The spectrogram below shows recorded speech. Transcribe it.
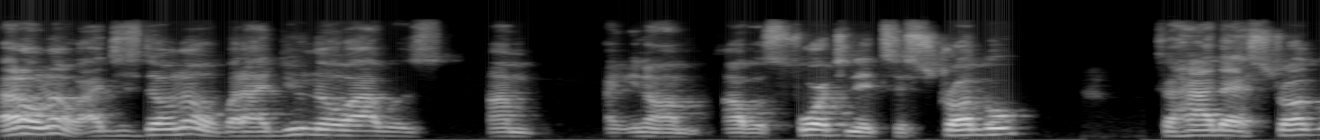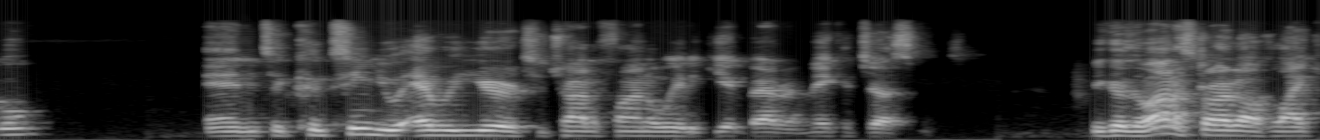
I don't know. I just don't know. But I do know I was I'm you know I'm, I was fortunate to struggle, to have that struggle, and to continue every year to try to find a way to get better and make adjustments. Because if I'd have started off like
